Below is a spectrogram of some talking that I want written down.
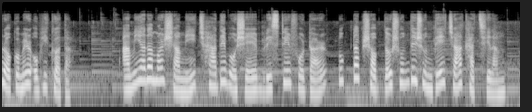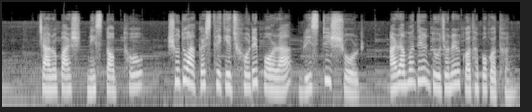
রকমের অভিজ্ঞতা। আমি আর আমার স্বামী ছাদে বসে বৃষ্টির ফোটার টুপটাপ শব্দ শুনতে শুনতে চা খাচ্ছিলাম। চারপাশ নিস্তব্ধ, শুধু আকাশ থেকে ঝরে পড়া বৃষ্টির সুর আর আমাদের দুজনের কথোপকথন।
